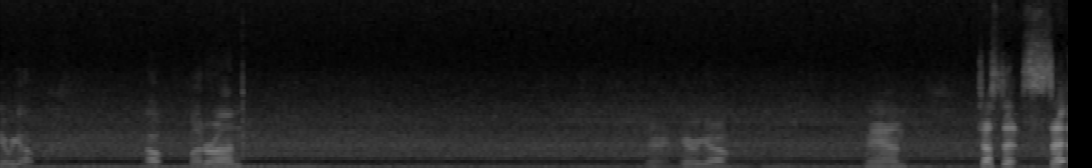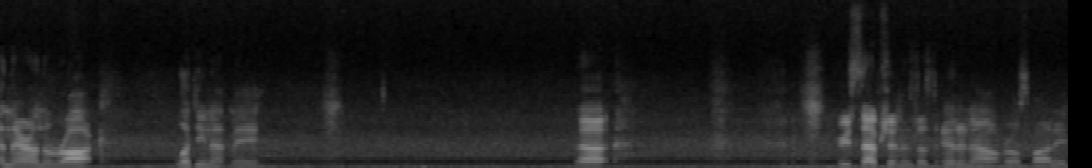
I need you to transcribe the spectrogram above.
here we go. Oh, motor on. Alright, here we go. Man, just it sitting there on the rock, looking at me. That reception is just in and out, real spotty.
